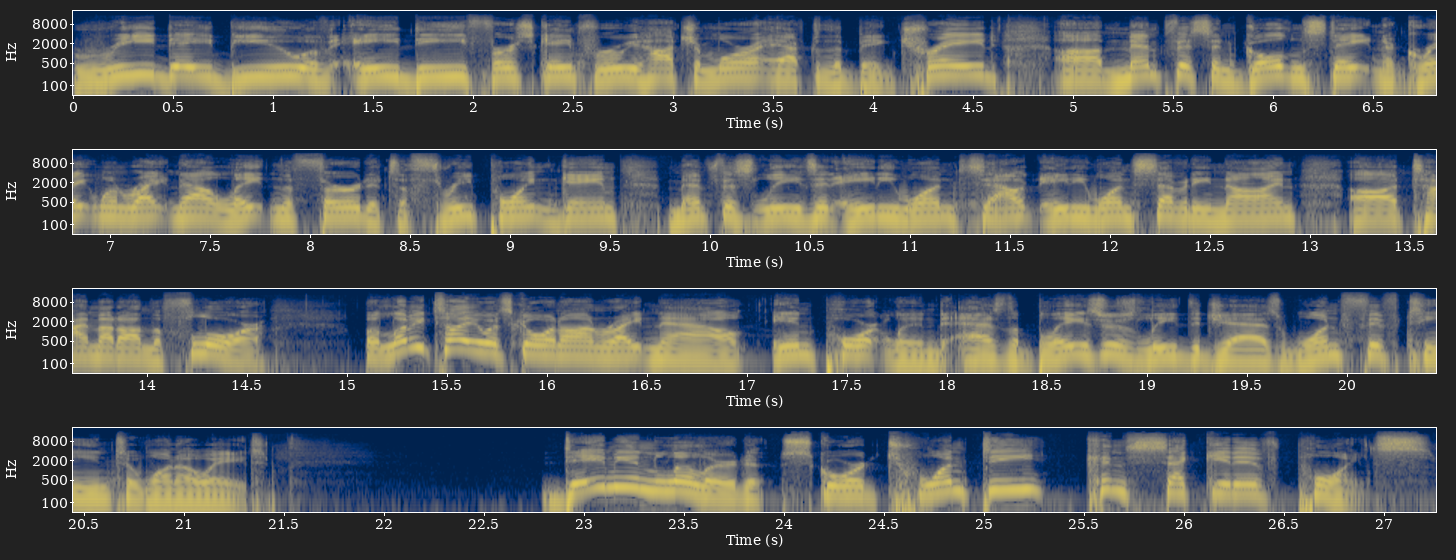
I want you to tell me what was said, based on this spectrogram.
re-debut of AD, first game for Rui Hachimura after the big trade. Uh, Memphis and Golden State in a great one right now, late in the third. It's a three-point game. Memphis leads at 81, out 81-79. Uh, timeout on the floor. But let me tell you what's going on right now in Portland as the Blazers lead the Jazz 115 to 108. Damian Lillard scored 20 consecutive points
